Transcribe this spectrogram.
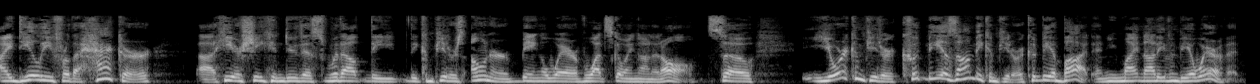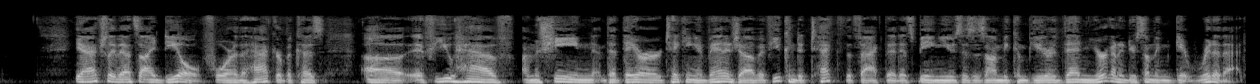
ideally for the hacker, uh, he or she can do this without the, the computer's owner being aware of what's going on at all. So your computer could be a zombie computer. It could be a bot and you might not even be aware of it. Yeah, actually, that's ideal for the hacker because uh, if you have a machine that they are taking advantage of, if you can detect the fact that it's being used as a zombie computer, then you're going to do something to get rid of that.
